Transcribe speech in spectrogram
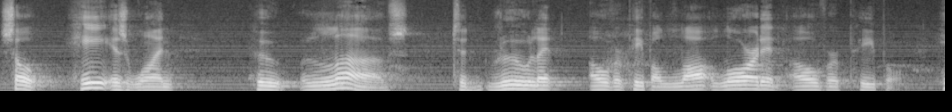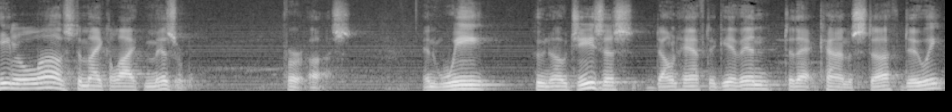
So he is one who loves to rule it over people, lord it over people. He loves to make life miserable for us. And we who know Jesus don't have to give in to that kind of stuff, do we?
